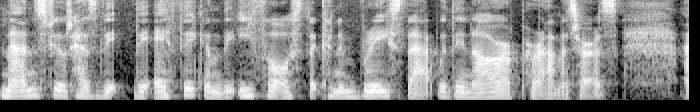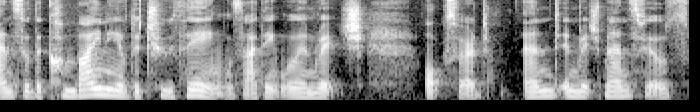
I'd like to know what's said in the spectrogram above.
Mansfield has the, the ethic and the ethos that can embrace that within our parameters. And so the combining of the two things, I think, will enrich Oxford and enrich Mansfield's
